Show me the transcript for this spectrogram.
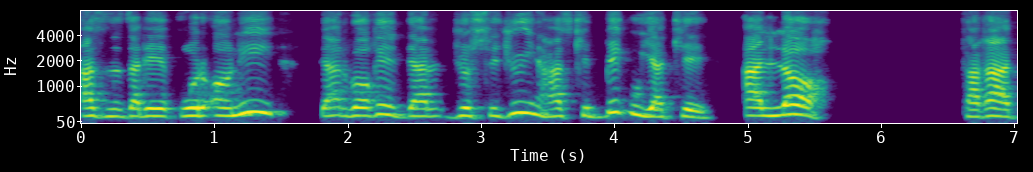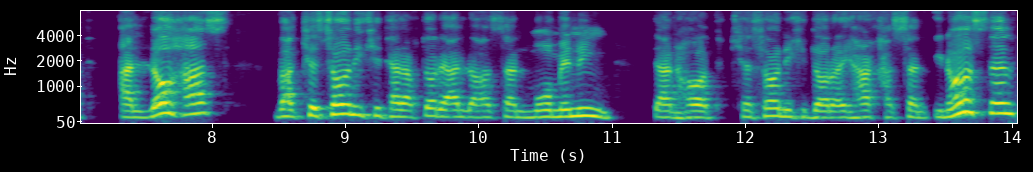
از نظر قرآنی در واقع در جستجو این هست که بگوید که الله فقط الله هست و کسانی که طرفدار الله هستند مؤمنین در حال کسانی که دارای حق هستند اینا هستند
